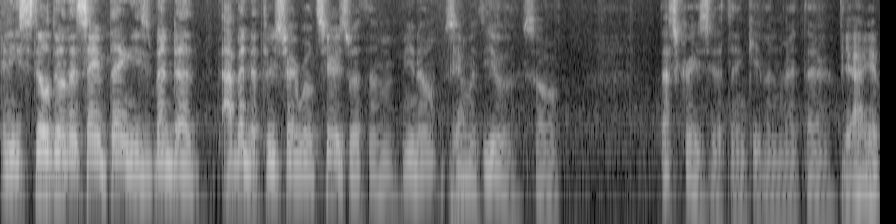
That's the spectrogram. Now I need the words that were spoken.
And he's still doing the same thing. He's been to I've been to three straight World Series with him. You know, same Yeah. with you. So that's crazy to think, even right there. Yeah, you,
